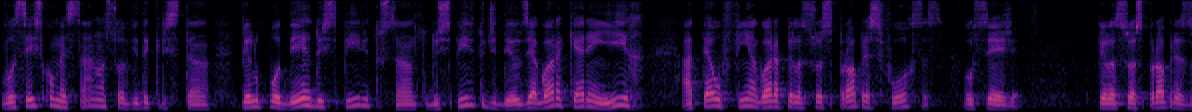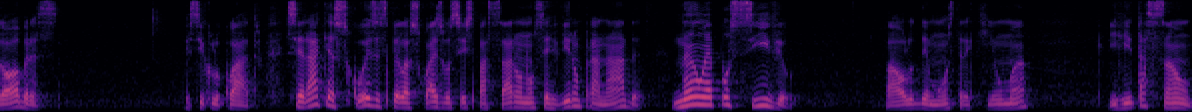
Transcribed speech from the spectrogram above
vocês começaram a sua vida cristã pelo poder do Espírito Santo, do Espírito de Deus, e agora querem ir até o fim agora pelas suas próprias forças, ou seja, pelas suas próprias obras. Versículo 4. Será que as coisas pelas quais vocês passaram não serviram para nada? Não é possível. Paulo demonstra aqui uma irritação.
